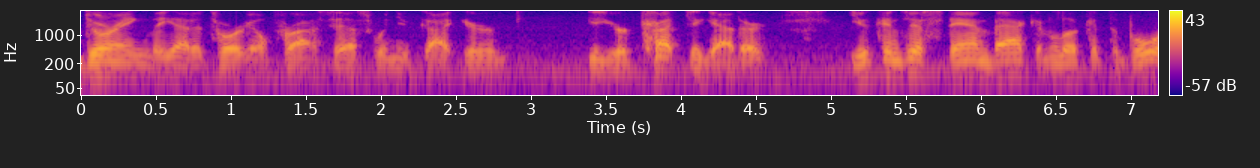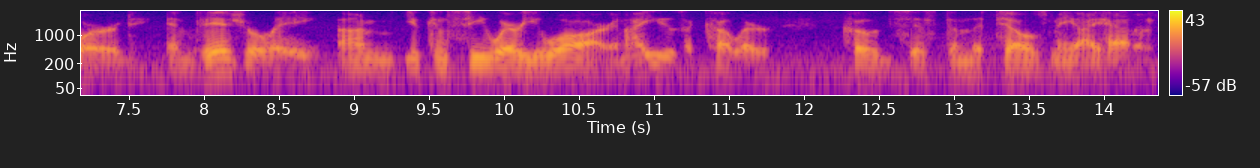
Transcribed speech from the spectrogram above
during the editorial process when you've got your your cut together you can just stand back and look at the board and visually um, you can see where you are. And i use a color code system that tells me i haven't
